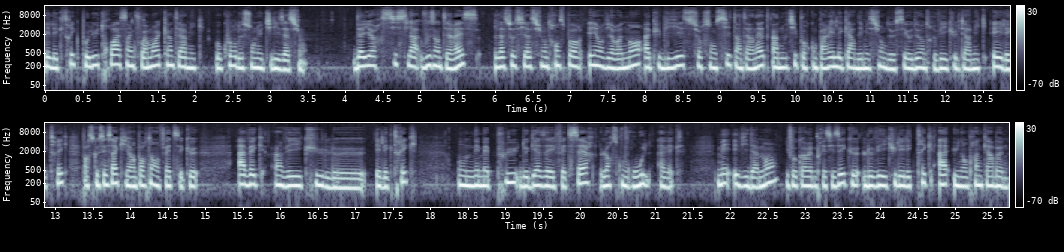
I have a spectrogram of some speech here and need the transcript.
électrique pollue 3 à 5 fois moins qu'un thermique au cours de son utilisation. D'ailleurs, si cela vous intéresse, l'association Transport et Environnement a publié sur son site internet un outil pour comparer l'écart d'émissions de CO2 entre véhicules thermiques et électriques, parce que c'est ça qui est important en fait, c'est que avec un véhicule euh, électrique, on n'émet plus de gaz à effet de serre lorsqu'on roule avec. Mais évidemment, il faut quand même préciser que le véhicule électrique a une empreinte carbone.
